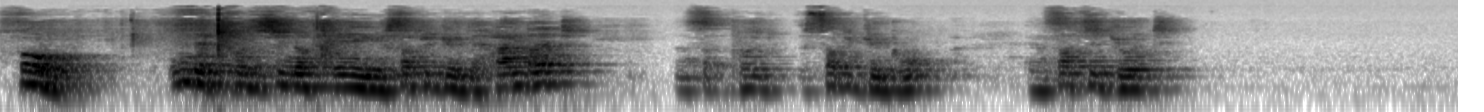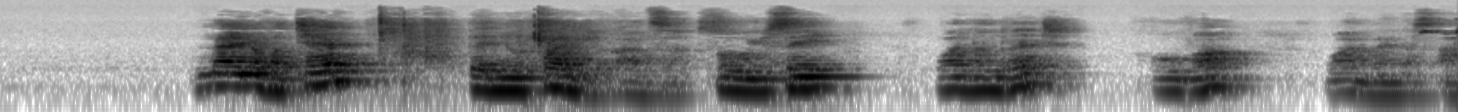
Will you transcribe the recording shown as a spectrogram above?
So in the position of a, you substitute the 100 and substitute and substitute 9 over 10, then you find your answer. So you say 100 over 1 minus r,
